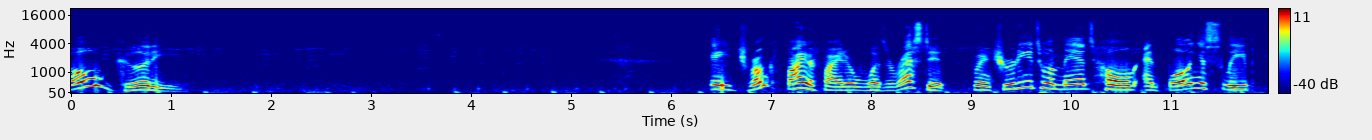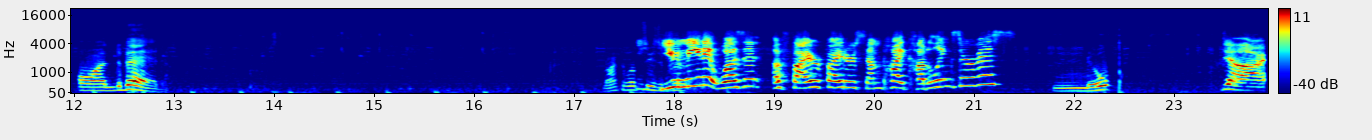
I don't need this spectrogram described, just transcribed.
Oh, goody. A drunk firefighter was arrested for intruding into a man's home and falling asleep on the bed. Narcolepsy is a You mean it wasn't a firefighter senpai cuddling service? Nope. Die.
